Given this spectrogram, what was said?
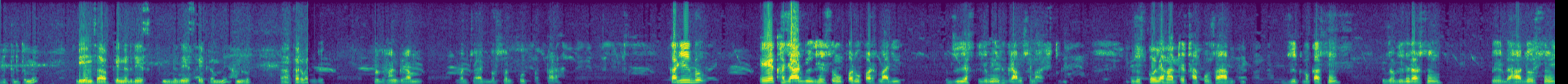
नेतृत्व में, डीएम साहब के निर्देश निर्देश के क्रम में हम लोग करवाएँगे प्रधान ग्राम पंचायत बसंतपुर, पत्थरा। करीब एक हज़ार बीघे से ऊपर ऊपर हमारी जीएस की ज़मीन है ग्राम समाज की जिसको यहाँ के ठाकुर साहब जीत बकर सिंह जोगिंदर सिंह वीर बहादुर सिंह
